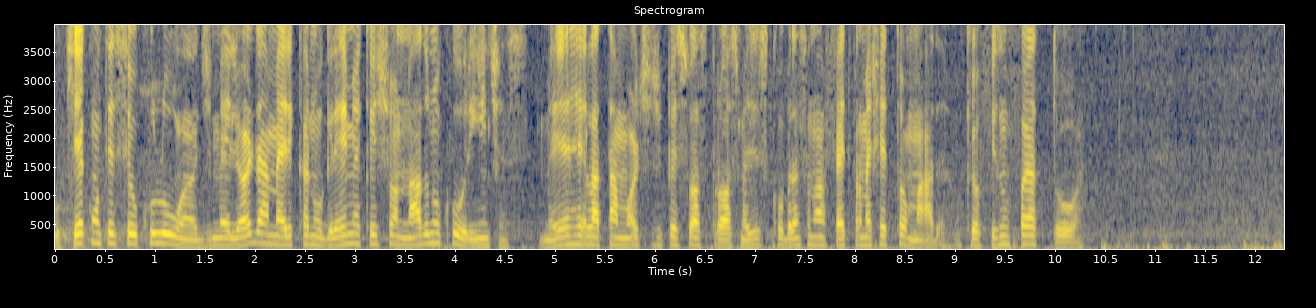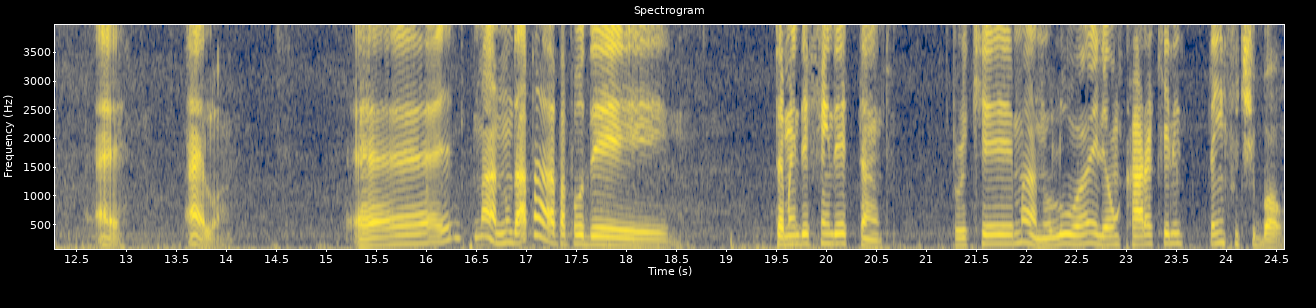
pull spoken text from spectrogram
O que aconteceu com o Luan, de melhor da América no Grêmio, é questionado no Corinthians. Meia relata a morte de pessoas próximas, diz cobrança não afeta para mexer retomada. O que eu fiz não foi à toa. É. É, Luan. É. Mano, não dá pra, pra poder também defender tanto. Porque, mano, o Luan, ele é um cara que ele tem futebol.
